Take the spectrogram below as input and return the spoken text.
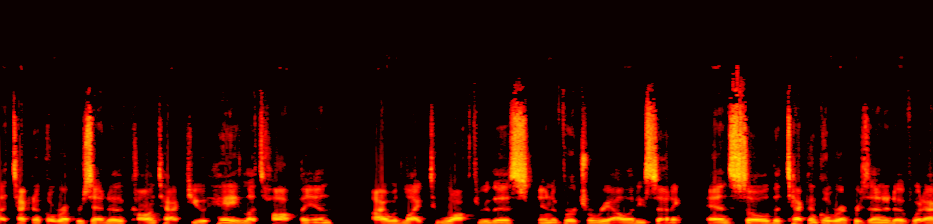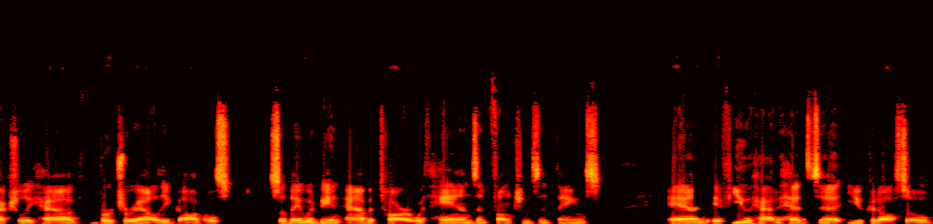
a technical representative contact you. Hey, let's hop in. I would like to walk through this in a virtual reality setting. And so the technical representative would actually have virtual reality goggles. So they would be an avatar with hands and functions and things. And if you had a headset, you could also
